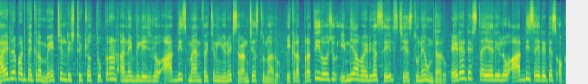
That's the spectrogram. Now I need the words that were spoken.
హైదరాబాద్ దగ్గర మేడ్చల్ డిస్ట్రిక్ట్లో తుప్రాన్ అనే విలేజ్లో ఆర్డీస్ మ్యానుఫాక్చరింగ్ యూనిట్స్ రన్ చేస్తున్నారు. ఇక్కడ ప్రతి రోజు ఇండియా వైడ్గా సేల్స్ చేస్తూనే ఉంటారు. ఎరేటర్స్ తయారీలో ఆర్డీస్ ఎరేటర్స్ ఒక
